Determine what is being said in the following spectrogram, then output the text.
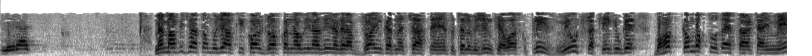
میرا میں معافی چاہتا ہوں مجھے آپ کی کال ڈراپ کرنا ہوگی۔ ناظرین اگر آپ جوائن کرنا چاہتے ہیں تو ٹیلی ویژن کی آواز کو پلیز میوٹ رکھیں کیونکہ بہت کم وقت ہوتا ہے اسٹار ٹائم میں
